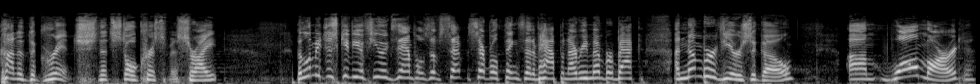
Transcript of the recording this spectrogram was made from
Kind of the Grinch that stole Christmas, right? But let me just give you a few examples of se- several things that have happened. I remember back a number of years ago, um, Walmart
